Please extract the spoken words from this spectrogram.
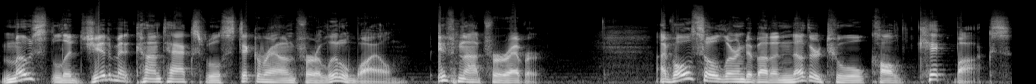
Most legitimate contacts will stick around for a little while, if not forever. I've also learned about another tool called Kickbox,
